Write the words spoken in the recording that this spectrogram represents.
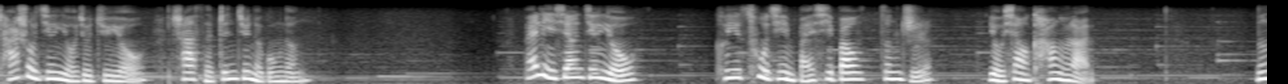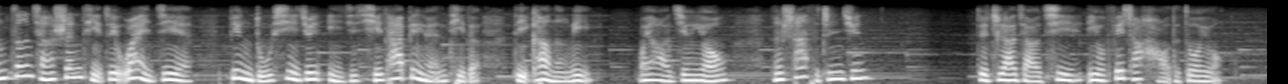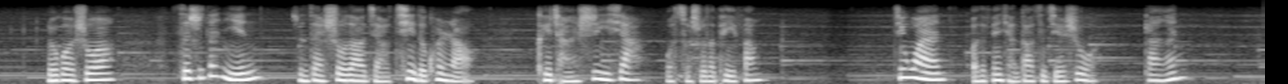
茶树精油就具有杀死真菌的功能。百里香精油可以促进白细胞增殖，有效抗染，能增强身体对外界病毒、细菌以及其他病原体的抵抗能力。没药精油能杀死真菌，对治疗脚气也有非常好的作用。如果说此时的您正在受到脚气的困扰，可以尝试一下我所说的配方。今晚。我的分享到此结束，感恩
